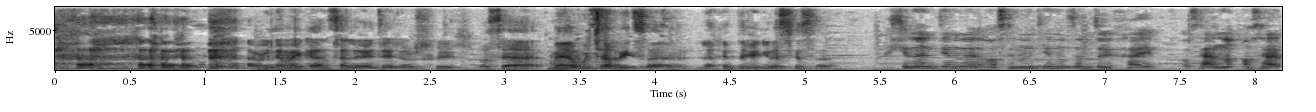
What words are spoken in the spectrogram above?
a mí no me cansa lo de Taylor Swift. O sea, me da mucha risa. La gente es bien graciosa. Es que no entiendo, o sea, no entiendo tanto el hype. O sea, no, o sea...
